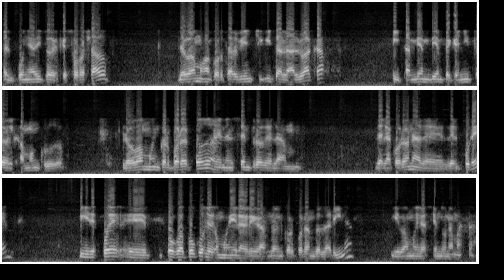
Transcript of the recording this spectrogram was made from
el puñadito de queso rallado. Le vamos a cortar bien chiquita la albahaca y también bien pequeñito el jamón crudo. Lo vamos a incorporar todo en el centro de la de la corona del puré y después eh, poco a poco le vamos a ir agregando, incorporando la harina y vamos a ir haciendo una masa.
